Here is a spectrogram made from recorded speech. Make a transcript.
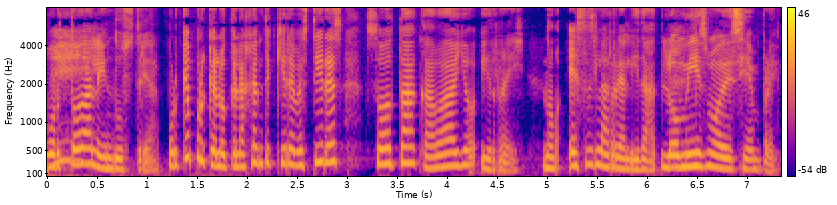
por toda la industria. ¿Por qué? Porque lo que la gente quiere vestir es sota, caballo y rey. No, esa es la realidad. Lo mismo de siempre.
